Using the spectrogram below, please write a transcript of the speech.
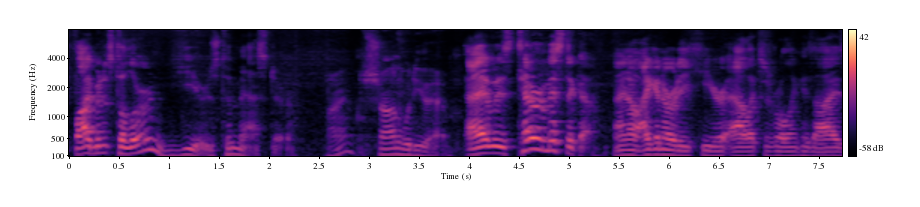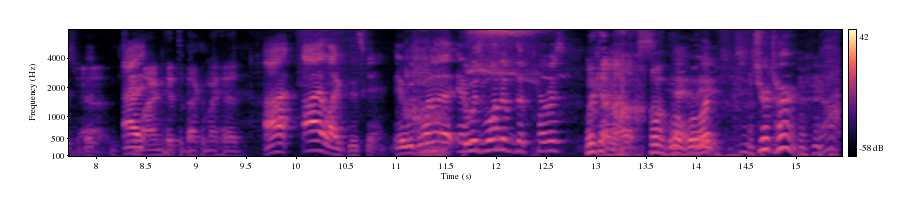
five minutes to learn, years to master. All right, Sean, what do you have? I was Terra Mystica. I know I can already hear Alex is rolling his eyes, Yeah, but I, mine hit the back of my head. I I like this game. It was one of the, it was one of the first. Wake up, Alex. Oh, Yeah, what? what? it- it's your turn. God.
